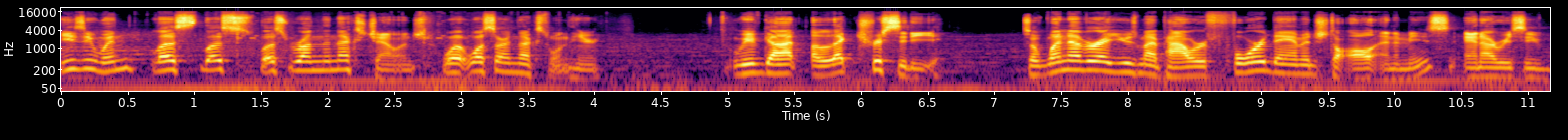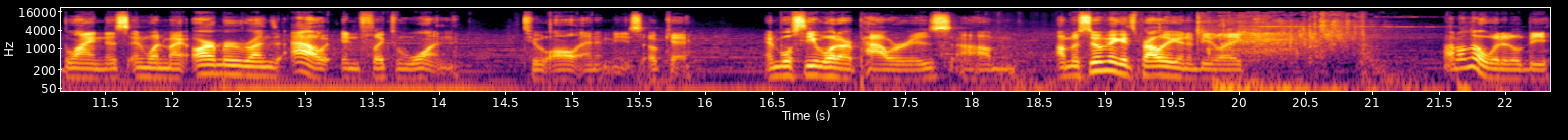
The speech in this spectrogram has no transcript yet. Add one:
Easy win. Let's let's let's run the next challenge. What what's our next one here? we've got electricity. So whenever I use my power, 4 damage to all enemies, and I receive blindness, and when my armor runs out, inflict 1 to all enemies. Okay. And we'll see what our power is. Um, I'm assuming it's probably going to be like... I don't know what it'll be.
